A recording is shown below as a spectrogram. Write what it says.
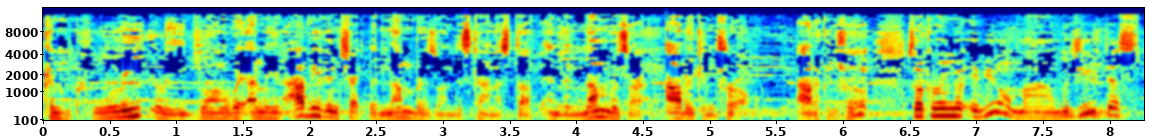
completely blown away. I mean, I've even checked the numbers on this kind of stuff, and the numbers are out of control, out of control. So, Karima, if you don't mind, would you just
